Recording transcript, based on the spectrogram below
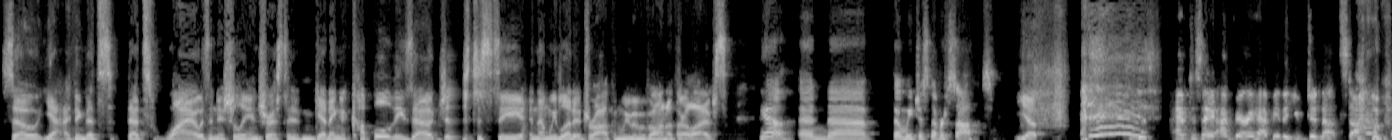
So yeah, I think that's that's why I was initially interested in getting a couple of these out just to see, and then we let it drop and we move on with our lives. Yeah, and uh, then we just never stopped. Yep. I have to say, I'm very happy that you did not stop.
